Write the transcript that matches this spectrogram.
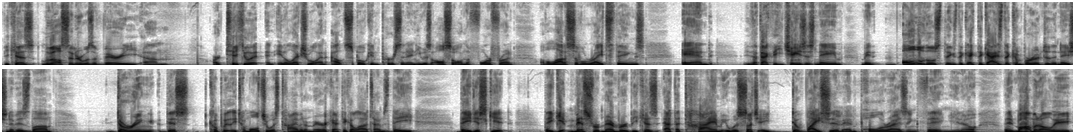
because Lew Alcindor was a very um, articulate and intellectual and outspoken person, and he was also on the forefront of a lot of civil rights things. And the fact that he changed his name, I mean, all of those things. The, the guys that converted to the Nation of Islam during this completely tumultuous time in America, I think a lot of times they they just get they get misremembered because at the time it was such a divisive and mm-hmm. polarizing thing, you know. And Muhammad Ali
